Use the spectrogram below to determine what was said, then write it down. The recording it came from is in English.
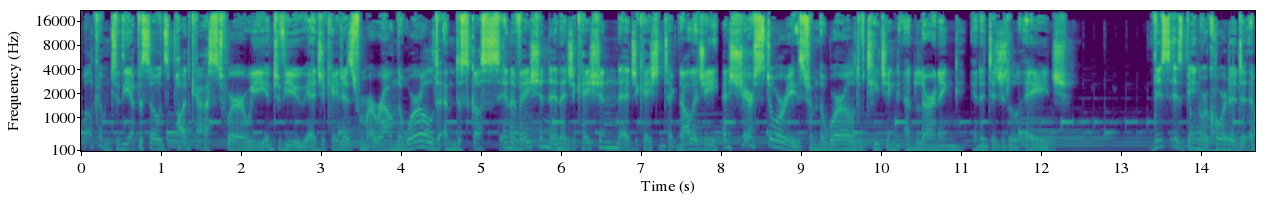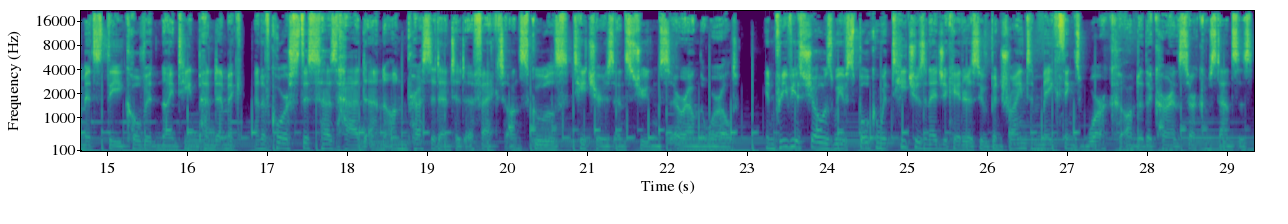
Welcome to the Episodes podcast, where we interview educators from around the world and discuss innovation in education, education technology, and share stories from the world of teaching and learning in a digital age. This is being recorded amidst the COVID 19 pandemic, and of course, this has had an unprecedented effect on schools, teachers, and students around the world. In previous shows, we've spoken with teachers and educators who've been trying to make things work under the current circumstances.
